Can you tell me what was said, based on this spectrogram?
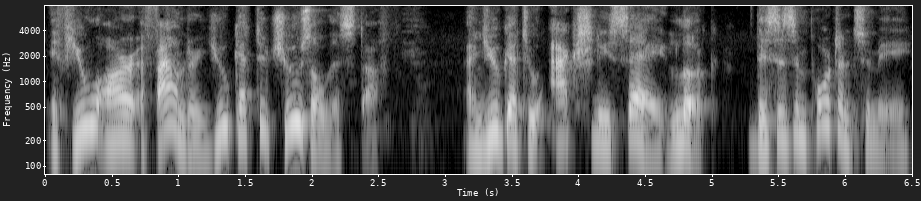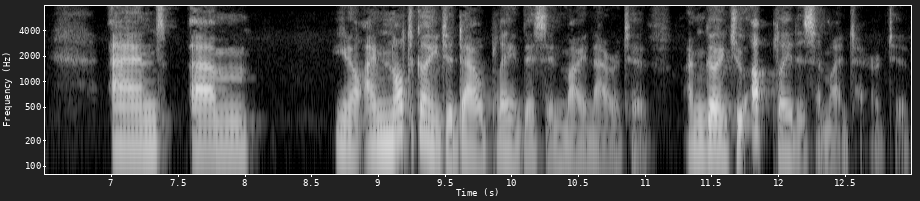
if you are a founder, you get to choose all this stuff, and you get to actually say, "Look, this is important to me," and um, you know, I'm not going to downplay this in my narrative. I'm going to upplay this in my narrative.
